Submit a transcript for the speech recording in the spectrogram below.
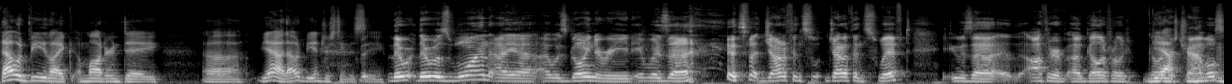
That would be like a modern day. Uh, yeah, that would be interesting to see. There, there was one I uh, I was going to read. It was uh, it was about Jonathan Jonathan Swift. He was uh, author of uh, Gulliver, Gulliver's Yeah. Mhm, Travels.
